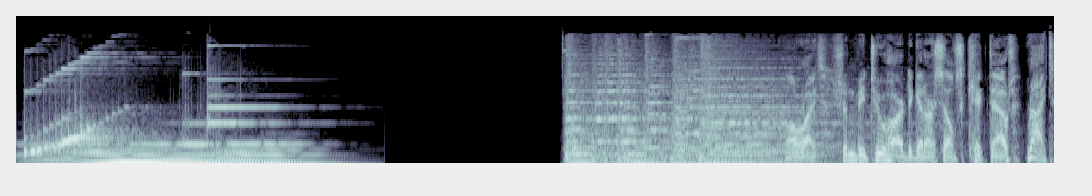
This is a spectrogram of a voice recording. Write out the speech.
All right, shouldn't be too hard to get ourselves kicked out. Right,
